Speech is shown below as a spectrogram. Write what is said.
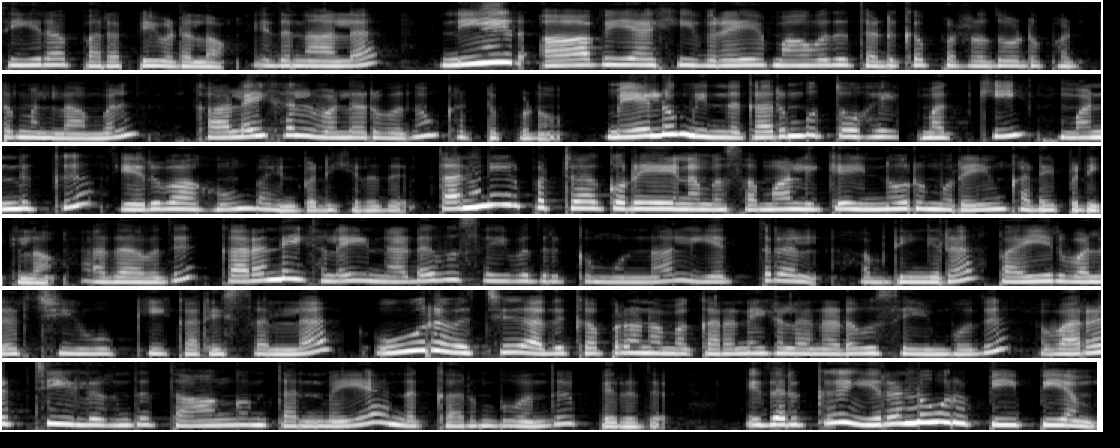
சீரா பரப்பி விடலாம். இதனால நீர் ஆவியாகி விரயமாவது தடுக்கப்படுறதோடு மட்டுமல்லாமல் களைகள் வளருவதும் கட்டுப்படும். மேலும் இந்த கரும்பு தொகை மக்கி மண்ணுக்கு எருவாகவும் பயன்படுகிறது. தண்ணீர் பற்றாக்குறையை நம்ம சமாளிக்க இன்னொரு முறையும் கடைபிடிக்கலாம் அதாவது கரணைகளை நடவு செய்வதற்கு முன்னால் எத்திரல் அப்படிங்கிற பயிர் வளர்ச்சி ஊக்கி கரைசல்ல ஊற வச்சு அதுக்கப்புறம் நம்ம கரணைகளை நடவு செய்யும்போது வறட்சியிலிருந்து தாங்கும் தன்மையை அந்த கரும்பு வந்து பெறுது. இதற்கு இருநூறு பிபிஎம்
